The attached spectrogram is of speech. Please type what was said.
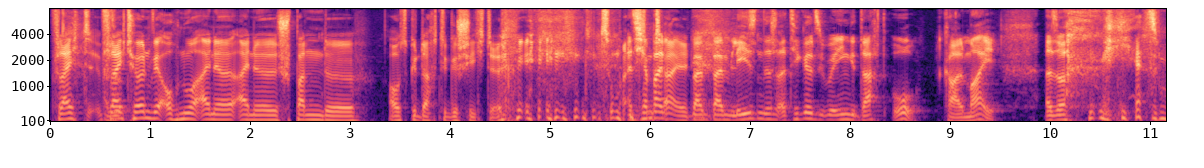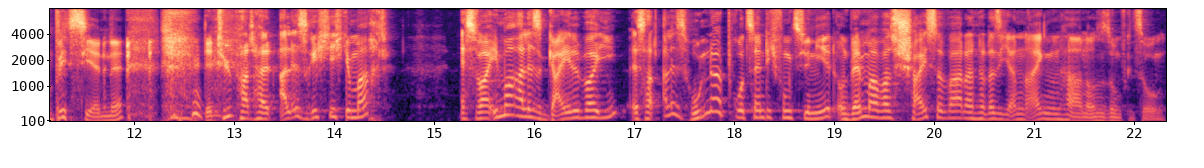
Vielleicht, vielleicht hören wir auch nur eine, eine spannende, ausgedachte Geschichte zu manchen Also ich habe halt Teilen. beim, beim Lesen des Artikels über ihn gedacht, oh, Karl May. Also ja, so ein bisschen, ne? Der Typ hat halt alles richtig gemacht. Es war immer alles geil bei ihm. Es hat alles hundertprozentig funktioniert. Und wenn mal was scheiße war, dann hat er sich an den eigenen Haaren aus dem Sumpf gezogen.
